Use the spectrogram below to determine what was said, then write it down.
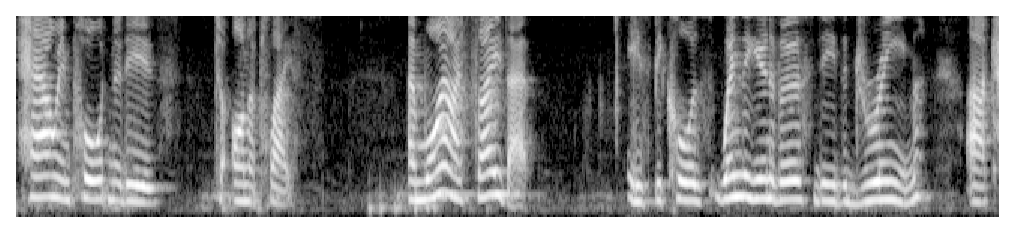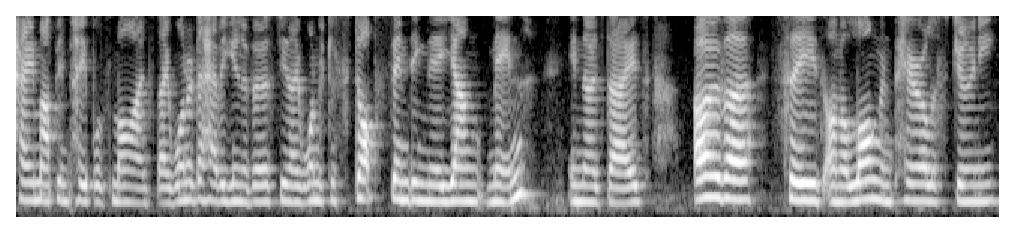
how important it is to honour place. And why I say that is because when the university, the dream, uh, came up in people's minds, they wanted to have a university, they wanted to stop sending their young men in those days overseas on a long and perilous journey,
